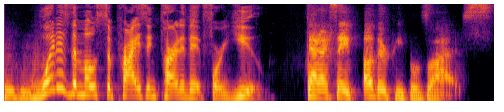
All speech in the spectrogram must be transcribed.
Mhm. what is the most surprising part of it for you? That I save other people's lives.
